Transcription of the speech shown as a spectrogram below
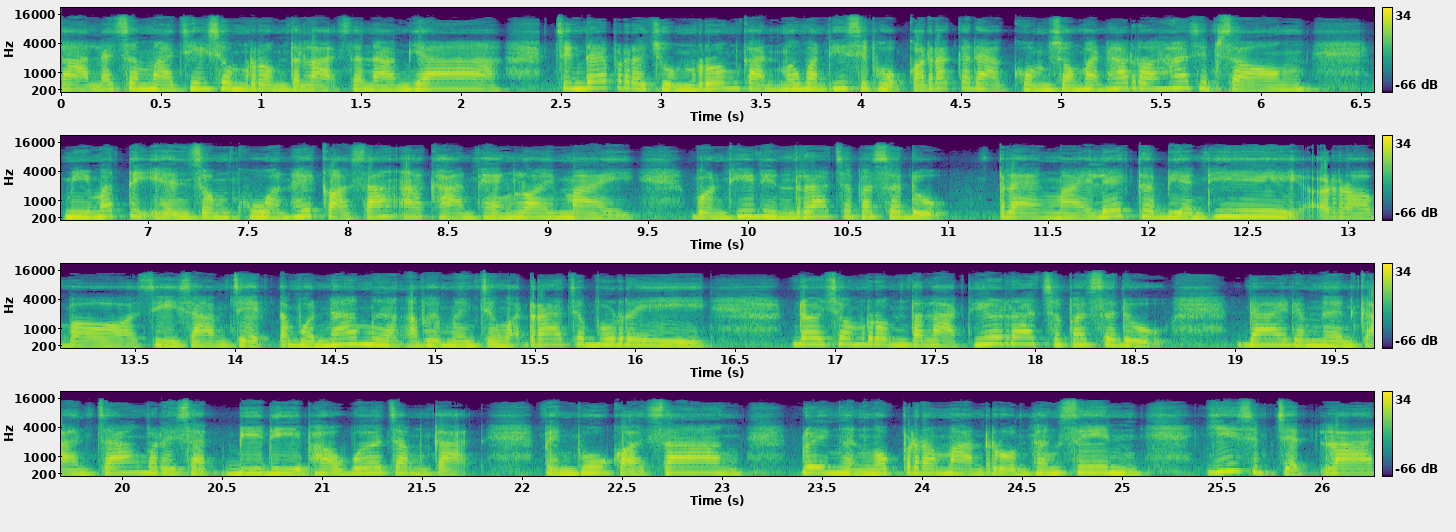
การและสมาชิกชมรมตลาดสนามหญ้า จึงได้ประชุมร่วมกันเมื่อวันที่ 16 กรกฎาคม 2552 มีมติเห็นสมควรให้ก่อสร้างอาคารแผงลอยใหม่ บนที่ดินราชพัสดุ แปลงหมายเลขทะเบียนที่รบ437ตำบลหน้าเมืองอำเภอเมืองจังหวัดราชบุรี โดยชมรมตลาดที่ราชพัสดุ ได้ดำเนินการจ้างบริษัท BD Power จำกัด เป็นผู้ก่อสร้าง ด้วยเงินงบประมาณรวมทั้งสิ้น 27 ล้าน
